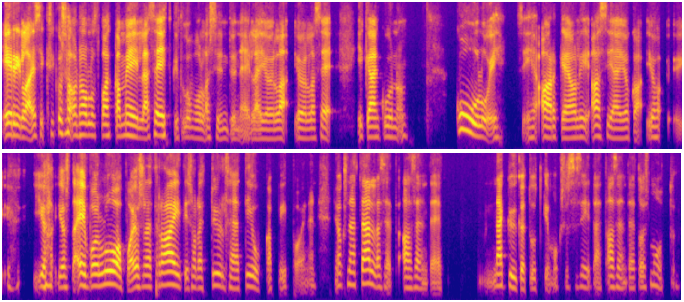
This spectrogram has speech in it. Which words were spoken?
erilaisiksi, kun se on ollut vaikka meillä 70-luvulla syntyneillä, joilla, joilla se ikään kuin kuului siihen arkeen, oli asia, joka, jo, jo, josta ei voi luopua. Jos olet raitis, olet tylsä ja tiukkapipoinen, niin onko nämä tällaiset asenteet näkyykö tutkimuksessa siitä, että asenteet olisi muuttunut?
